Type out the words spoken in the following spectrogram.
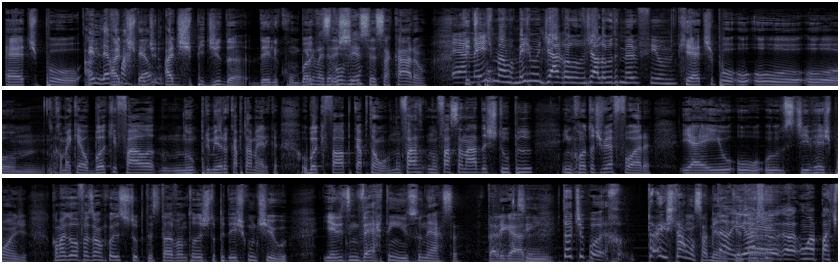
é tipo. a- Ele leva a, martelo. a despedida dele com o Buck, Ele vai vocês sacaram? É a Que, tipo, mesma, o mesmo diálogo, diálogo do primeiro filme. Que é tipo o, o, o- Como é que é? O Buck fala. No primeiro Capitão América. O Buck fala pro Capitão: não, não faça nada estúpido enquanto eu estiver fora. E aí o, o- o Steve responde: Como é que eu vou fazer uma coisa estúpida? Você tá levando toda a estupidez contigo. E eles invertem isso nessa. Tá ligado? Sim. Então, tipo, tá- eles estavam sabendo Não, que e eu acho uma parte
